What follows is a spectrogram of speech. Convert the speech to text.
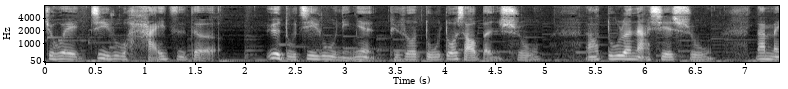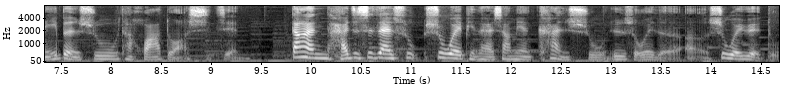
就会记录孩子的阅读记录里面，比如说读多少本书，然后读了哪些书，那每一本书他花多少时间。当然，孩子是在数数位平台上面看书，就是所谓的呃数位阅读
